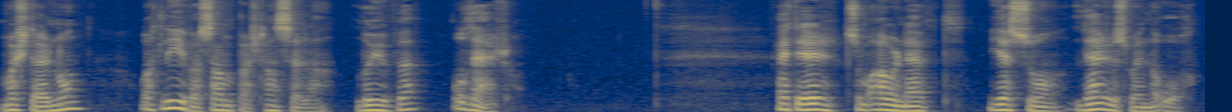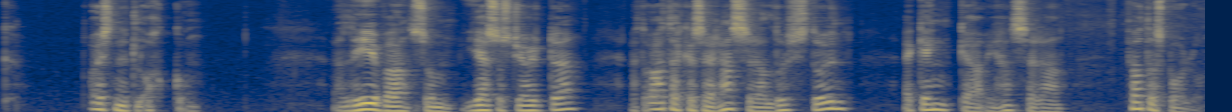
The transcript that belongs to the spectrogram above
morsteren og at livet sambarst hans herre løyve og lærer. Hetta er, som avur nevnt, Jesu læresveina ok, òsne til okkom. A liva som Jesus gjørte, at åtakka seg hansara luststøyl, a genka i hansara fatasporlum.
